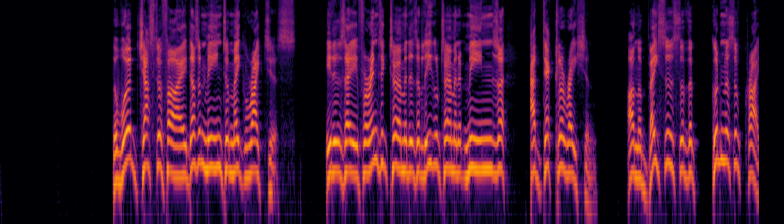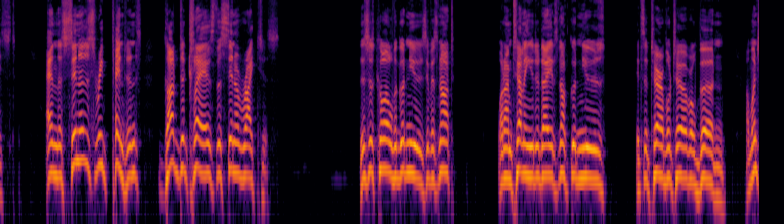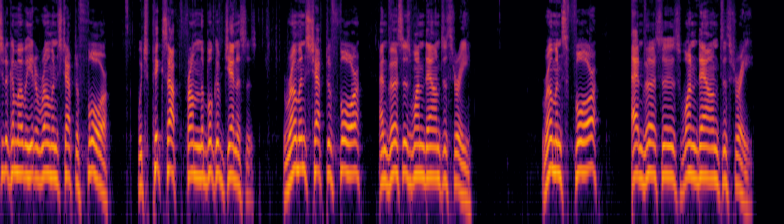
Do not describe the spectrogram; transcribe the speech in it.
The word justify doesn't mean to make righteous. It is a forensic term, it is a legal term, and it means a declaration on the basis of the goodness of Christ and the sinner's repentance, God declares the sinner righteous. This is called the good news. If it's not what I'm telling you today, it's not good news. It's a terrible, terrible burden. I want you to come over here to Romans chapter 4, which picks up from the book of Genesis. Romans chapter 4 and verses 1 down to 3. Romans 4 and verses 1 down to 3.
